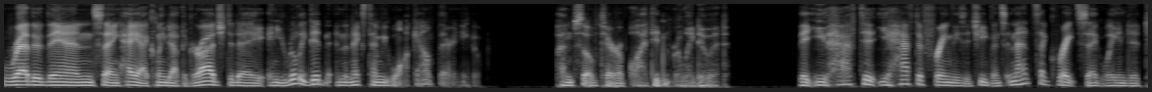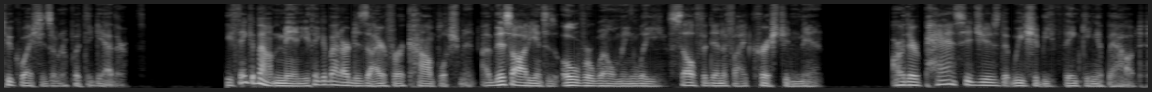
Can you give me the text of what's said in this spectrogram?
rather than saying, "Hey, I cleaned out the garage today," and you really didn't. And the next time you walk out there and you go, "I'm so terrible. I didn't really do it." That you have to you have to frame these achievements, and that's a great segue into two questions I'm going to put together. You think about men. You think about our desire for accomplishment. Uh, this audience is overwhelmingly self-identified Christian men. Are there passages that we should be thinking about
